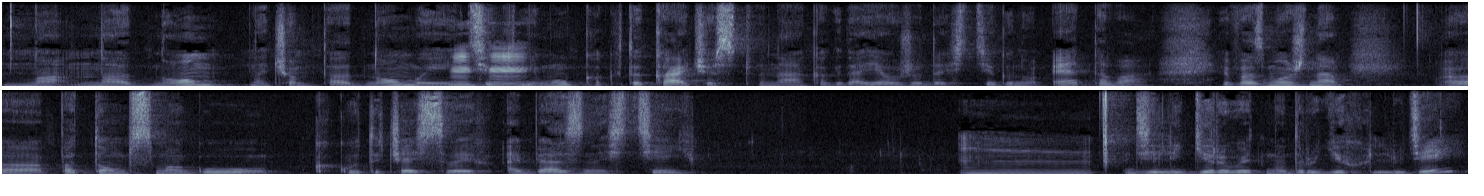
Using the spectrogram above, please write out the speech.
на, на одном, на чем-то одном и идти к нему как-то качественно. А когда я уже достигну этого, и, возможно, потом смогу какую-то часть своих обязанностей делегировать на других людей,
